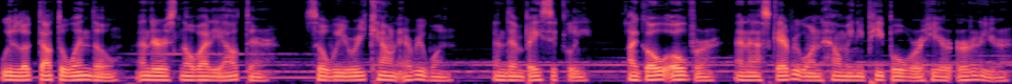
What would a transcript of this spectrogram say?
We looked out the window and there is nobody out there, so we recount everyone, and then basically, I go over and ask everyone how many people were here earlier,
